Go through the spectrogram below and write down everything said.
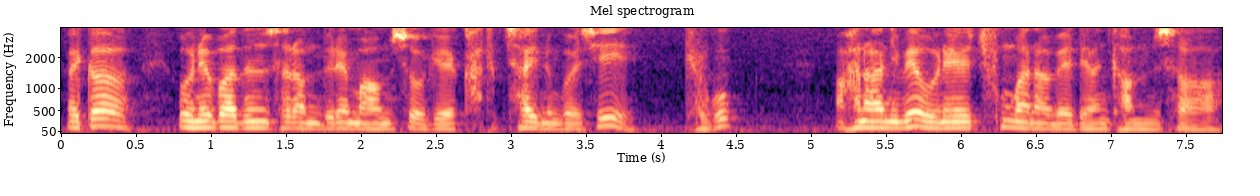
그러니까 은혜 받은 사람들의 마음 속에 가득 차 있는 것이 결국 하나님의 은혜의 충만함에 대한 감사,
